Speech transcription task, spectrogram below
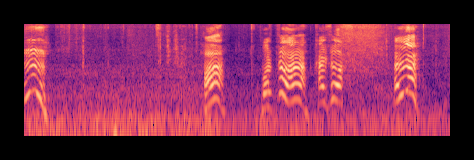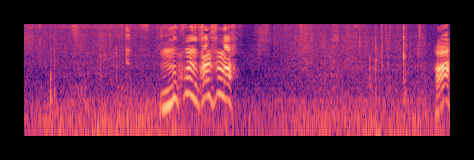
嗯，好，我做完了，开车。儿子，你们可以开始了。好，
